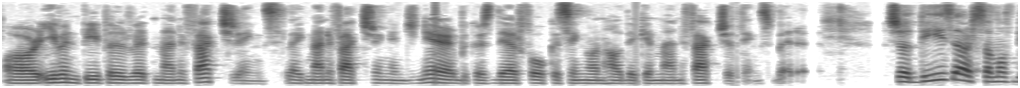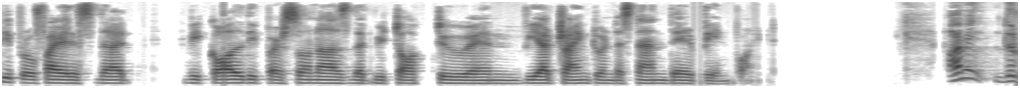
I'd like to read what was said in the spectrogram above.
or even people with manufacturings like manufacturing engineer because they are focusing on how they can manufacture things better so these are some of the profiles that we call the personas that we talk to and we are trying to understand their pain point i mean the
